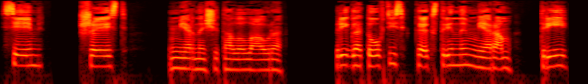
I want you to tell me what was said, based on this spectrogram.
«Семь, шесть», — мерно считала Лаура. «Приготовьтесь к экстренным мерам. Три».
